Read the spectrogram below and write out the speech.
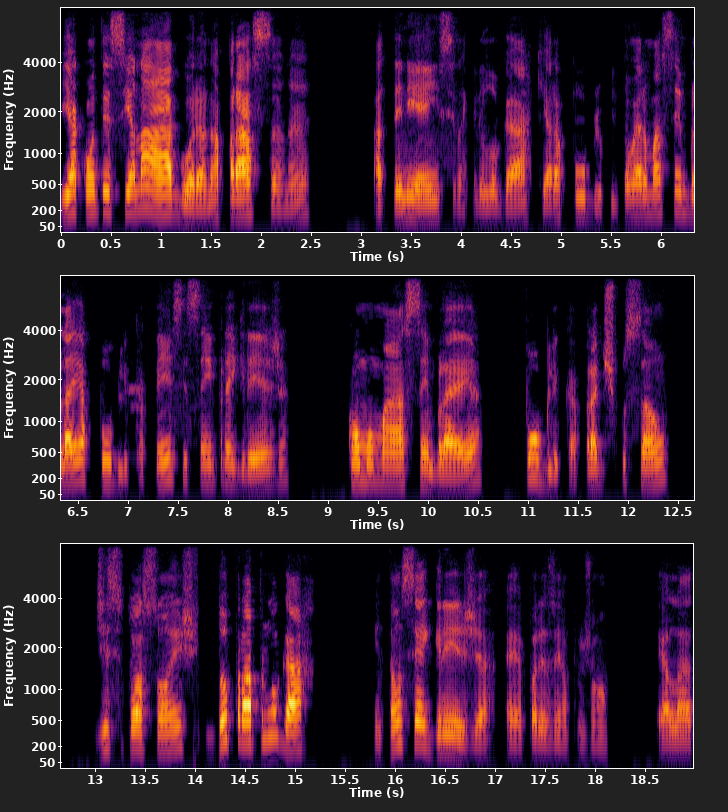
e acontecia na Ágora, na praça, né? Ateniense, naquele lugar que era público. Então era uma assembleia pública. Pense sempre a igreja como uma assembleia pública para discussão de situações do próprio lugar. Então, se a igreja, é, por exemplo, João, ela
